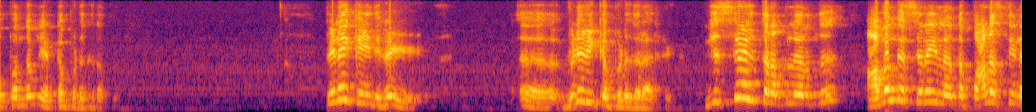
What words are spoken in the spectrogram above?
ஒப்பந்தம் எட்டப்படுகிறது. பிணை கைதிகள் விடுவிக்கப்படுகிறார்கள். இஸ்ரேல் தரப்பிலிருந்து அவங்க சிறையில் இருந்த பாலஸ்தீன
